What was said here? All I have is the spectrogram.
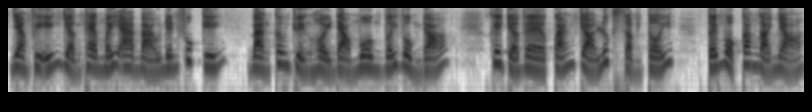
Giang Phi Yến dẫn theo mấy A Bảo đến Phúc Kiến, bàn công chuyện hồi đào môn với vùng đó. Khi trở về quán trọ lúc sầm tối, tới một con ngõ nhỏ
